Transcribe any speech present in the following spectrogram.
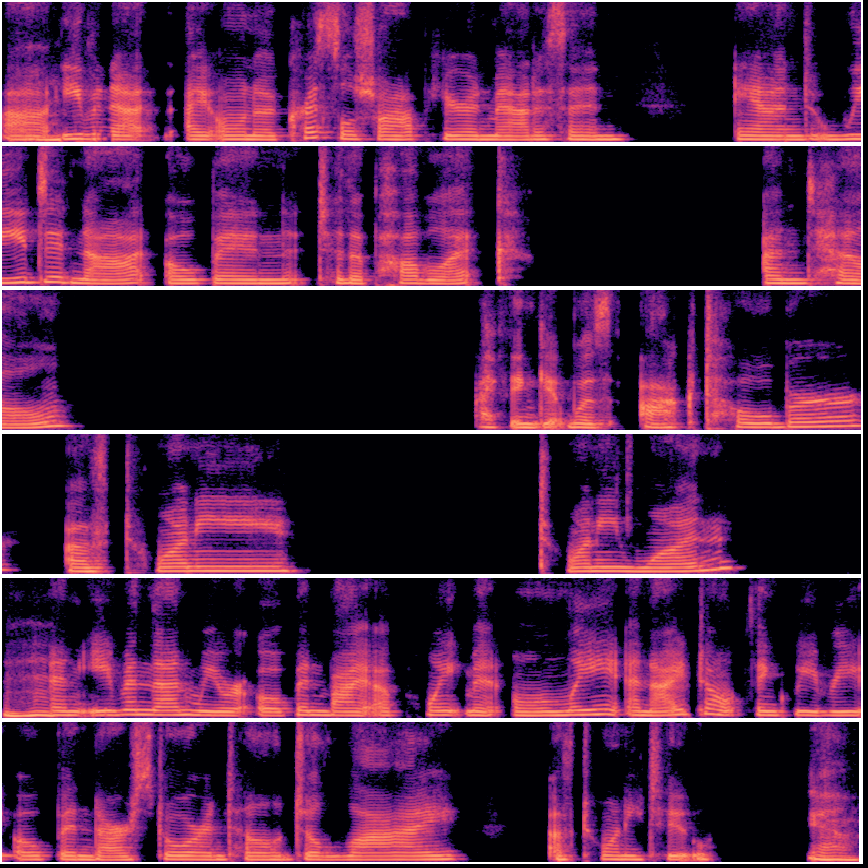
Uh, Mhm. Even at, I own a crystal shop here in Madison, and we did not open to the public until I think it was October of 2021. Mhm. And even then, we were open by appointment only. And I don't think we reopened our store until July of 22. Yeah.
